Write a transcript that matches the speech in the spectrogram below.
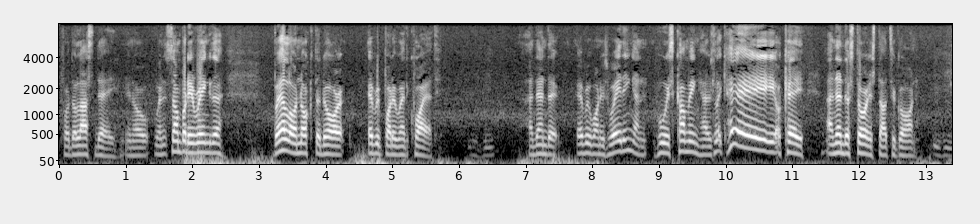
for the last day. You know, when somebody ring the bell or knocked the door, everybody went quiet, Mhm. and then the, everyone is waiting, and who is coming? And it's like, hey, okay, and then the story starts to go on. Mhm.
